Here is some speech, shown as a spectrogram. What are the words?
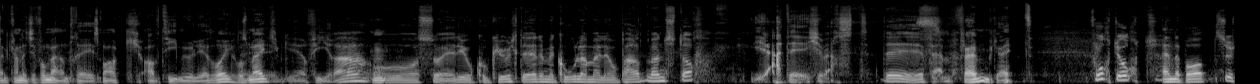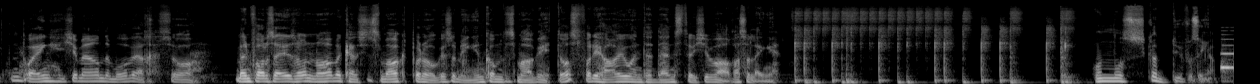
den kan ikke få mer enn tre i smak av ti mulige, tror jeg, hos meg. jeg gir fire. Og så er det jo hvor kult er det med cola med leopardmønster. Ja, det er ikke verst. Det er fem. Fem, greit. Fort gjort. Ender på 17 poeng, ikke mer enn det må være. Så. Men for å si det sånn, nå har vi kanskje smakt på noe som ingen kommer til å smake etter oss, for de har jo en tendens til å ikke vare så lenge. Og nå skal du få synge.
